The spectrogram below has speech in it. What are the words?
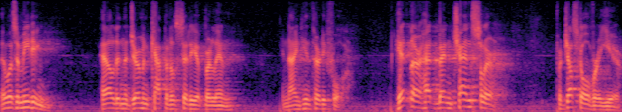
There was a meeting held in the German capital city of Berlin in 1934. Hitler had been chancellor for just over a year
